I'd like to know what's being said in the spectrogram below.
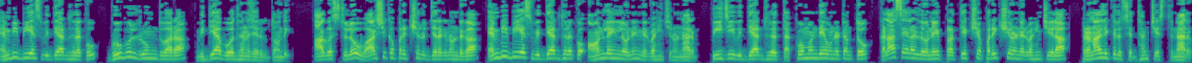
ఎంబీబీఎస్ విద్యార్థులకు గూగుల్ రూమ్ ద్వారా విద్యాబోధన జరుగుతోంది. ఆగస్టులో వార్షిక పరీక్షలు జరగనుండగా ఎంబీబీఎస్ విద్యార్థులకు ఆన్లైన్లోనే నిర్వహించనున్నారు. పీజీ విద్యార్థులు తక్కువ మందే ఉండటంతో కళాశాలల్లోనే ప్రత్యక్ష పరీక్షలు నిర్వహించేలా ప్రణాళికలు సిద్ధం చేస్తున్నారు.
